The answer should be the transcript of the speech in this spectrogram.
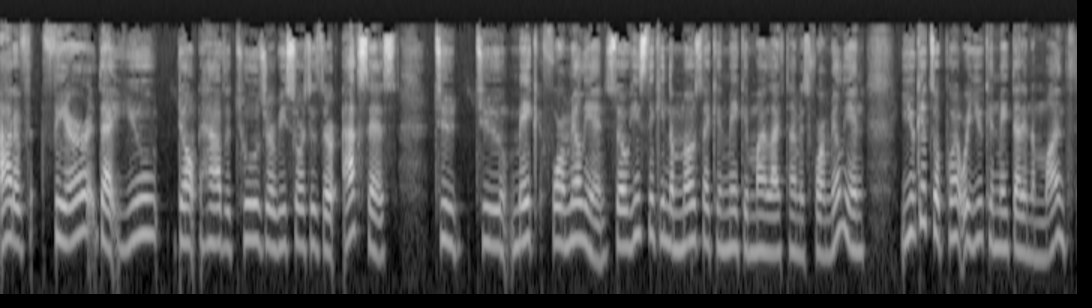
out of fear that you don't have the tools or resources or access to to make 4 million. So he's thinking the most I can make in my lifetime is 4 million. You get to a point where you can make that in a month.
